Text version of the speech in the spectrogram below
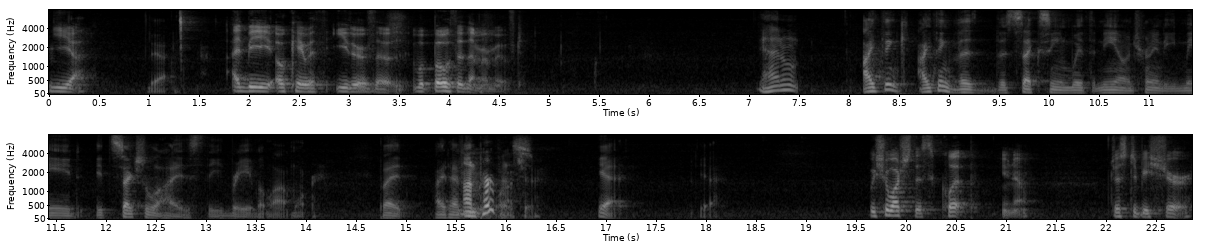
yeah Yeah. I'd be okay with either of those with both of them removed Yeah, I don't. I think I think the the sex scene with Neo and Trinity made it sexualized the rave a lot more. But I'd have On rewatch purpose. it. Yeah. Yeah. we should watch this clip you know just to be sure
